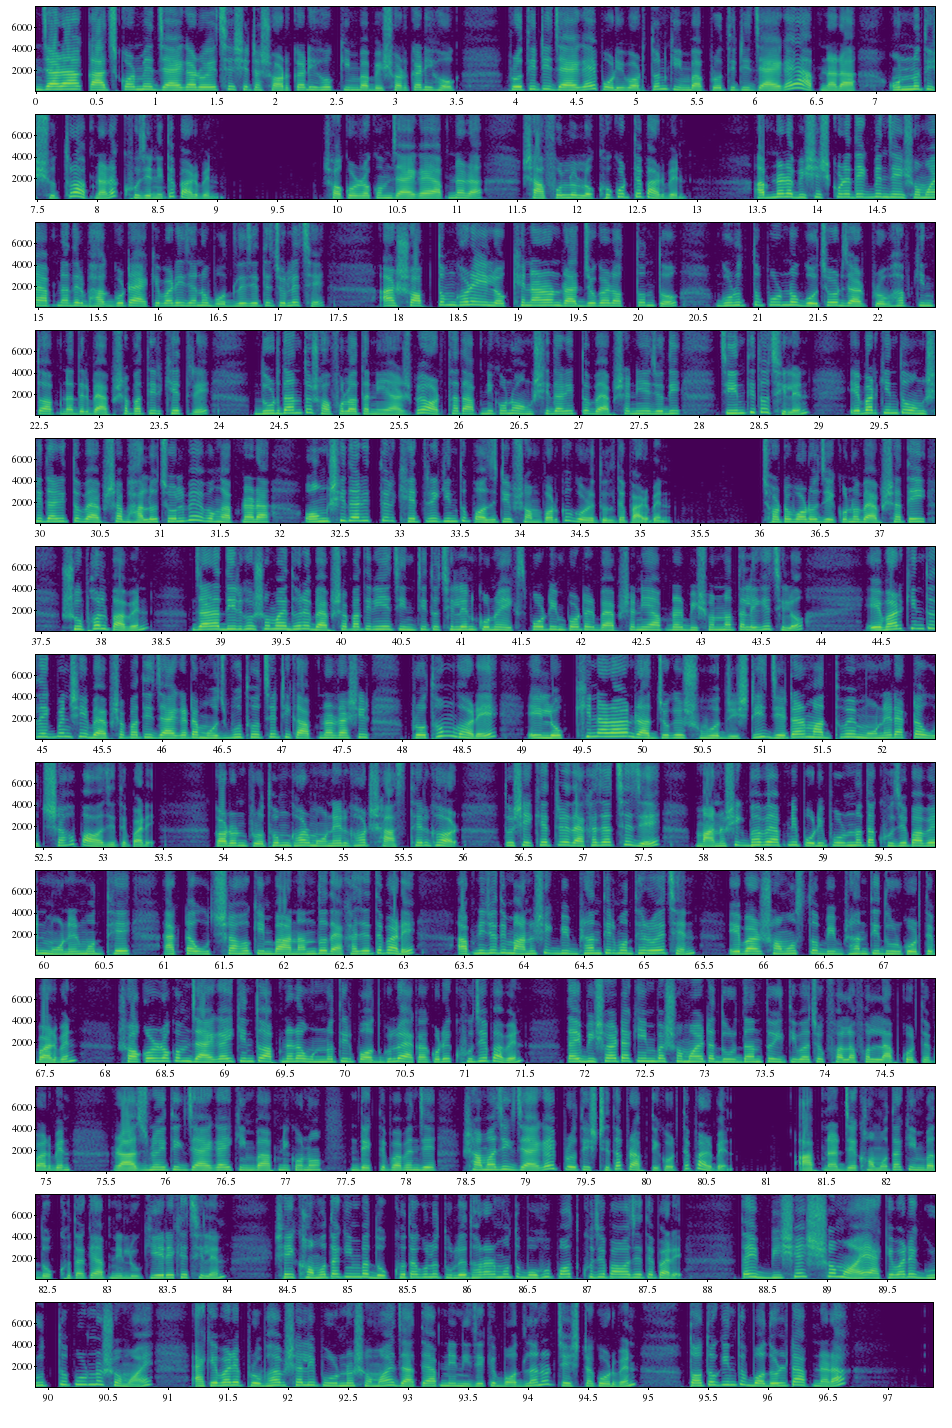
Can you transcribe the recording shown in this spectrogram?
যারা কাজকর্মের জায়গা রয়েছে সেটা সরকারি হোক কিংবা বেসরকারি হোক, প্রতিটি জায়গায় পরিবর্তন কিংবা প্রতিটি জায়গায় আপনারা উন্নতির সূত্র আপনারা খুঁজে নিতে পারবেন। সকল রকম জায়গায় আপনারা সাফল্য লক্ষ্য করতে পারবেন। আপনারা বিশেষ করে দেখবেন যে এই সময় আপনাদের ভাগ্যটা একেবারেই যেন বদলে যেতে চলেছে। আর সপ্তম ঘরে এই লক্ষ্মীনারায়ণ রাজ্যগার অত্যন্ত গুরুত্বপূর্ণ গোচর, যার প্রভাব কিন্তু আপনাদের ব্যবসাপাতির ক্ষেত্রে দুর্দান্ত সফলতা নিয়ে আসবে। অর্থাৎ আপনি কোনো অংশীদারিত্ব ব্যবসা নিয়ে যদি চিন্তিত ছিলেন, এবার কিন্তু অংশীদারিত্ব ব্যবসা ভালো চলবে এবং আপনারা অংশীদারিত্বের ক্ষেত্রে কিন্তু পজিটিভ সম্পর্ক গড়ে তুলতে পারবেন। ছোট বড় যে কোনো ব্যবসাতেই সুফল পাবেন। যারা দীর্ঘ সময় ধরে ব্যবসাপাতি নিয়ে চিন্তিত ছিলেন, কোনো এক্সপোর্ট ইম্পোর্টের ব্যবসা নিয়ে আপনার বিষণ্নতা লেগেছিল? এবার কিন্তু দেখবেন সেই ব্যবসাপাতির জায়গাটা মজবুত হচ্ছে, ঠিক আপনার রাশির প্রথম ঘরে এই লক্ষ্মীনারায়ণ রাজ্যকের শুভ দৃষ্টি, যেটার মাধ্যমে মনের একটা উৎসাহ পাওয়া যেতে পারে। কারণ প্রথম ঘর মনের ঘর, স্বাস্থ্যের ঘর। তো সেক্ষেত্রে দেখা যাচ্ছে যে মানসিকভাবে আপনি পরিপূর্ণতা খুঁজে পাবেন, মনের মধ্যে একটা উৎসাহ কিংবা আনন্দ দেখা যেতে পারে। আপনি যদি মানসিক বিভ্রান্তির মধ্যে রয়েছেন, এবার সমস্ত বিভ্রান্তি দূর করতে পারবেন। সকল রকম জায়গায় কিন্তু আপনারা উন্নতির পথগুলো একা করে খুঁজে পাবেন। তাই বিষয়টা কিংবা সময়টা দুর্দান্ত ইতিবাচক ফলাফল লাভ করতে পারবেন রাজনৈতিক জায়গায় কিংবা আপনি কোনো দেখতে পাবেন যে সামাজিক জায়গায় প্রতিষ্ঠিতা প্রাপ্তি করতে পারবেন। আপনার যে ক্ষমতা কিংবা দক্ষতাকে আপনি লুকিয়ে রেখেছিলেন, সেই ক্ষমতা কিংবা দক্ষতাগুলো তুলে ধরার মতো বহু পথ খুঁজে পাওয়া যেতে পারে। তাই বিশেষ সময়, একেবারে গুরুত্বপূর্ণ সময়, একেবারে প্রভাবশালী পূর্ণ সময় যাতে আপনি নিজেকে বদলানোর চেষ্টা করবেন, তত কিন্তু বদলটা আপনারা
